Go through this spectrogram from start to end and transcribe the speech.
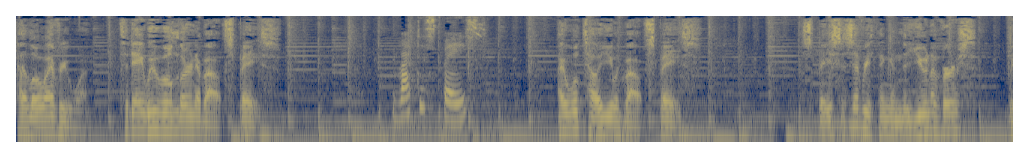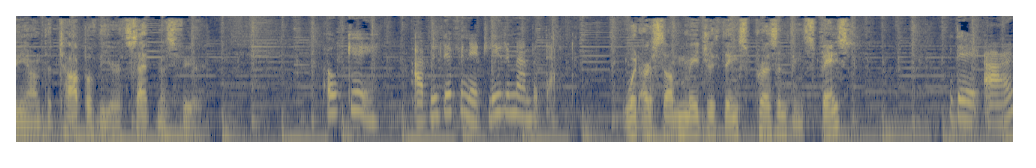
Hello everyone. Today we will learn about space. What is space? I will tell you about space. Space is everything in the universe, beyond the top of the Earth's atmosphere. Okay, I will definitely remember that. What are some major things present in space? There are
